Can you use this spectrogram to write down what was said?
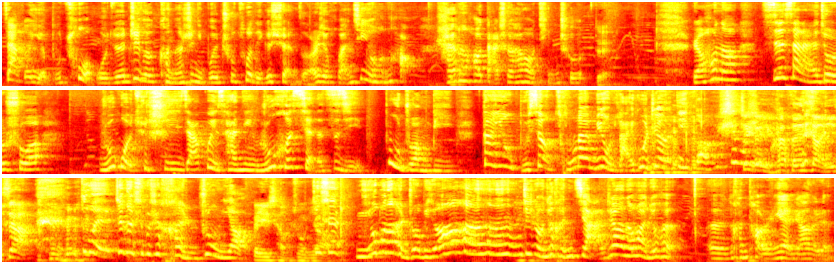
价格也不错，我觉得这个可能是你不会出错的一个选择，而且环境又很好，还很好打车，还好停车。对，然后呢，接下来就是说。如果去吃一家贵餐厅，如何显得自己不装逼，但又不像从来没有来过这样的地方？是不是？这个你快分享一下。对，这个是不是很重要？非常重要。就是你又不能很装逼，就啊这种就很假，这样的话你就很呃很讨人厌这样的人，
